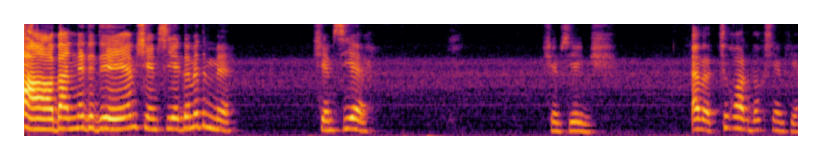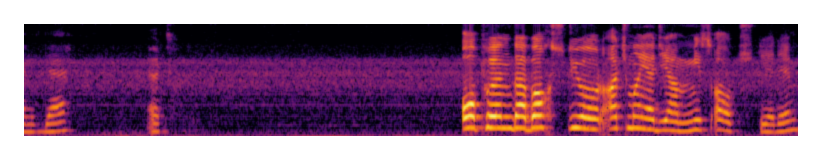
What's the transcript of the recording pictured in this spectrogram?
Aa ben ne dedim? Şemsiye demedim mi? Şemsiye. Şemsiyeymiş. Evet çıkardık şemsiyemizle. Evet. Open the box diyor. Açmayacağım. Miss out diyelim.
